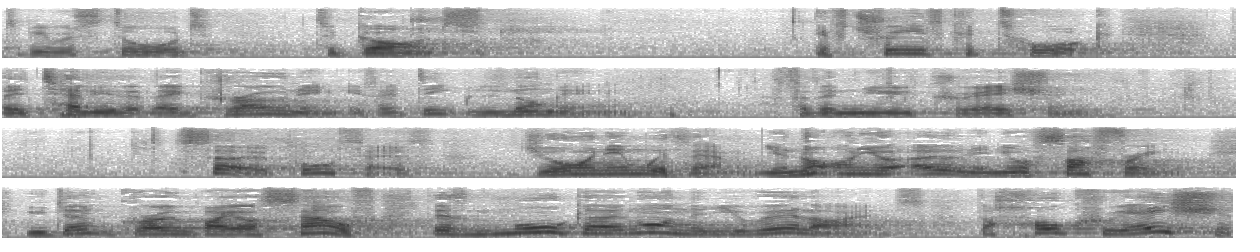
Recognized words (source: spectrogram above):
to be restored to God. If trees could talk, they'd tell you that their groaning is a deep longing for the new creation. So, Paul says, Join in with them. You're not on your own in your suffering. You don't groan by yourself. There's more going on than you realize. The whole creation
